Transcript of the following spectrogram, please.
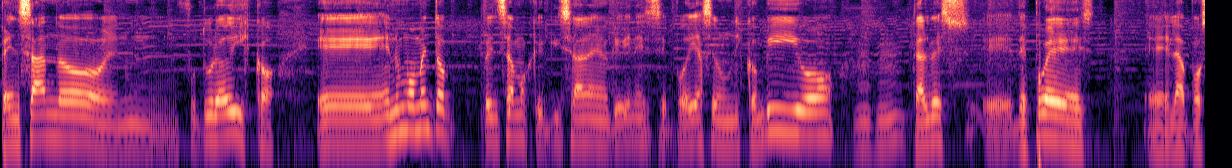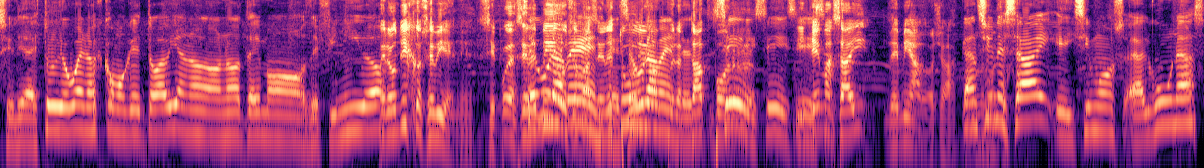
pensando en un futuro disco. Eh, en un momento pensamos que quizá el año que viene se podía hacer un disco en vivo, tal vez eh, después eh, la posibilidad de estudio. Bueno, es como que todavía no, no tenemos definido. Pero un disco se viene. Se puede hacer en vivo, se puede hacer en Seguramente, estudio, pero está por. Sí, sí, sí, y temas hay de miado ya. Canciones hay, e hicimos algunas.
